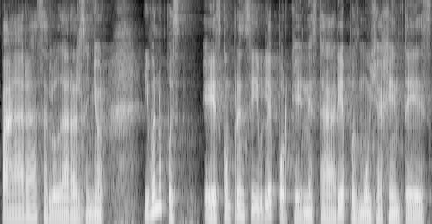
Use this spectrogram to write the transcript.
para saludar al Señor. Y bueno, pues es comprensible porque en esta área pues mucha gente es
